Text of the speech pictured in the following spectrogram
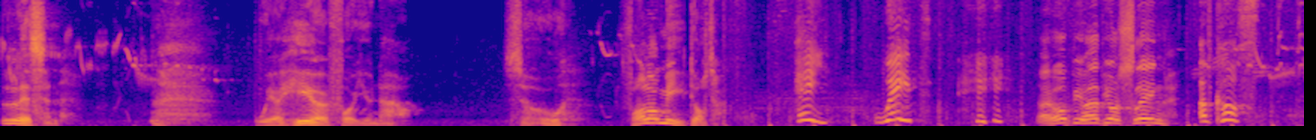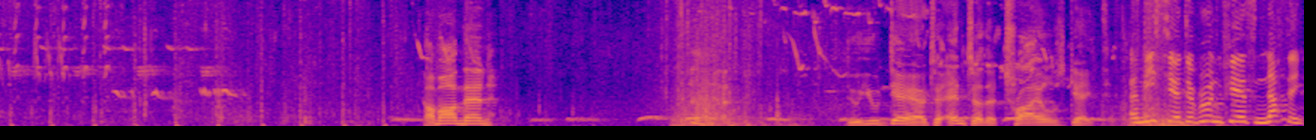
Listen. We're here for you now. So, follow me, daughter. Hey, wait! I hope you have your sling. of course. Come on, then. Do you dare to enter the Trials Gate? Amicia de Rune fears nothing.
